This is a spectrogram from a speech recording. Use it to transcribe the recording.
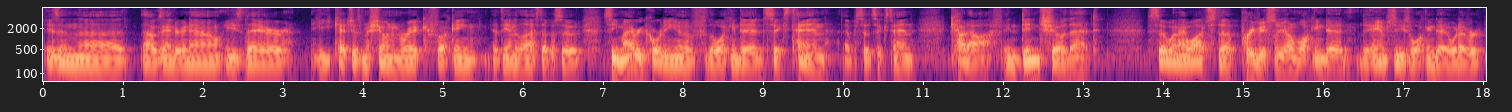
is in uh, Alexandria now. He's there he catches Michonne and Rick fucking at the end of the last episode. See, my recording of The Walking Dead 610, episode 610, cut off and didn't show that. So when I watched the previously on Walking Dead, the AMC's Walking Dead or whatever,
